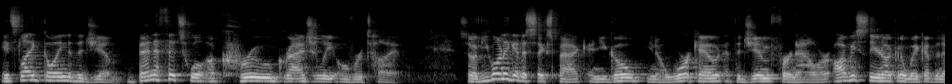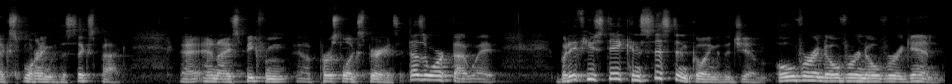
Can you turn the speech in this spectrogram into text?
it's like going to the gym. Benefits will accrue gradually over time. So if you want to get a six pack and you go, you know, work out at the gym for an hour, obviously you're not going to wake up the next morning with a six pack. And I speak from personal experience. It doesn't work that way. But if you stay consistent going to the gym over and over and over again,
